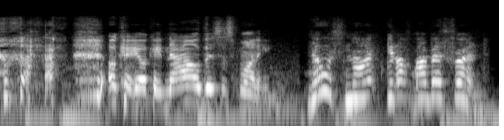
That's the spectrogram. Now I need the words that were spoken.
okay, okay, now this is funny. No, it's not. Get off my best friend.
